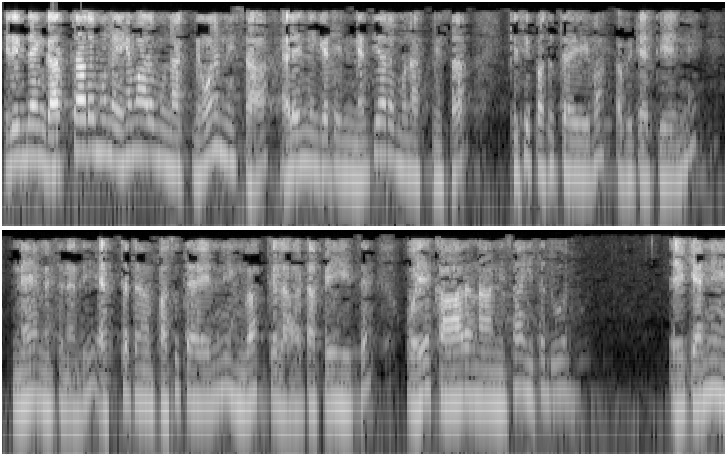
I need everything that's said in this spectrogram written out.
ඉතින් දැන් ගත්ත අරමුණ එහෙම අරමුණක් නෙවන නිසා, ඇලෙන්නේ ගැටෙන්නේ නැති අරමුණක් නිසා කිසි පසුතැවීමක් අපිට ඇති වෙන්නේ නෑ මෙතනදී. ඇත්තටම පසුතැවෙන්නේ හුඟක් වෙලාවට අපේ හිත ඔය කාරණා නිසා හිත දුවනවා. ඒ කියන්නේ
